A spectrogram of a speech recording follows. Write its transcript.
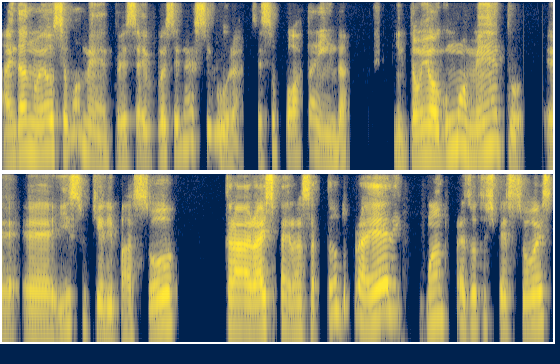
ainda não é o seu momento, esse aí você não é segura, você suporta ainda. Então, em algum momento, é, é, isso que ele passou trará esperança tanto para ele quanto para as outras pessoas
